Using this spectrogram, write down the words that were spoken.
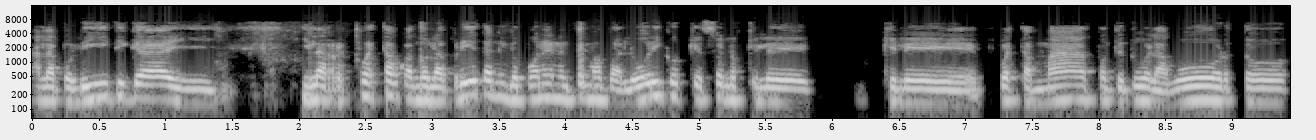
a la política y, y la respuesta cuando la aprietan y lo ponen en temas valóricos, que son los que le, cuestan más, ponte tú el aborto,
